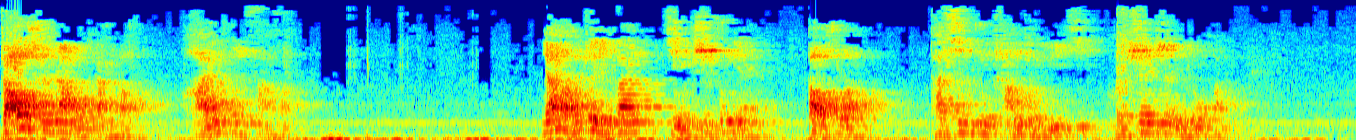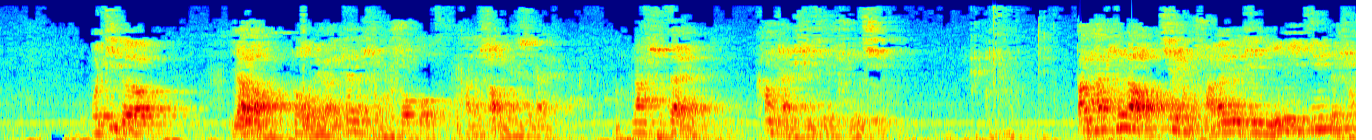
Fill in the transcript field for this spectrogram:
着实让我感到寒风飒飒。杨老的这一番警示忠言，道出了他心中长久的淤积和深深的忧患。我记得。杨老和我聊天的时候说过，他的少年时代，那是在抗战时期的重庆。当他听到街上传来那些靡靡之音的时候，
